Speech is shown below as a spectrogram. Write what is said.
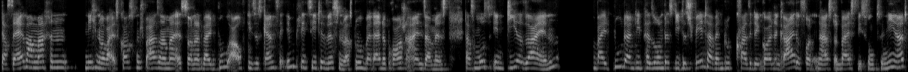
das selber machen, nicht nur weil es kostensparsamer ist, sondern weil du auch dieses ganze implizite Wissen, was du über deine Branche einsammelst, das muss in dir sein weil du dann die Person bist, die das später, wenn du quasi den goldenen Gral gefunden hast und weißt, wie es funktioniert,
